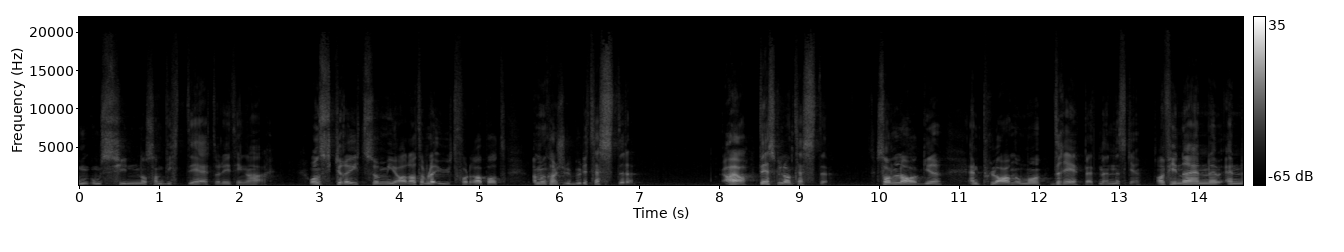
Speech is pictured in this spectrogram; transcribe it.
om, om, synd og samvittighet og de tinga her. Og han skrøt så mye av det at han ble utfordra på at ja, men kanskje du burde teste det. Ja, ja, det skulle han teste. Så han lager en plan om å drepe et menneske. Han finner en, en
